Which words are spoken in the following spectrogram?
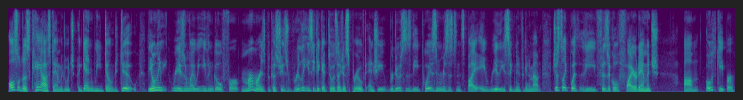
also does chaos damage, which again we don't do. The only reason why we even go for Murmur is because she's really easy to get to, as I just proved, and she reduces the poison resistance by a really significant amount. Just like with the physical fire damage, um, Oathkeeper,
